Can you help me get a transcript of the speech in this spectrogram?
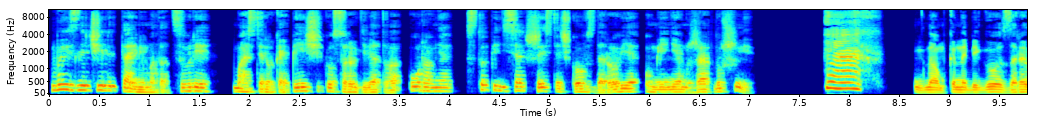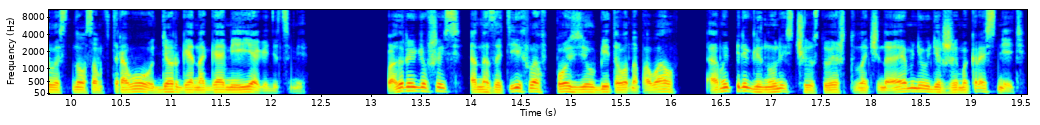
Вы излечили Тайми Мотоцури, мастеру-копейщику 49 уровня, 156 очков здоровья умением жар души. «Ах!» Гномка на бегу зарылась носом в траву, дергая ногами и ягодицами. Подрыгавшись, она затихла в позе убитого наповал, а мы переглянулись, чувствуя, что начинаем неудержимо краснеть.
